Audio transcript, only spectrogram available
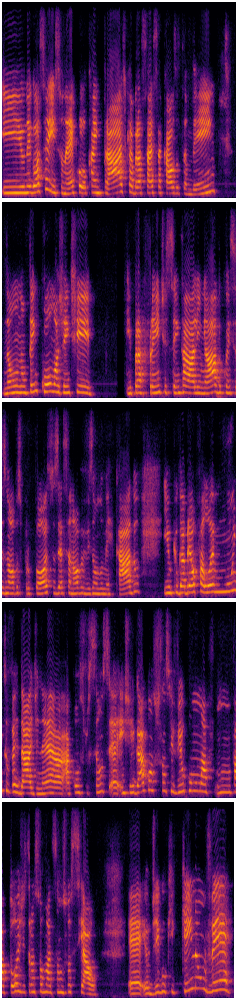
e o negócio é isso, né, colocar em prática, abraçar essa causa também, não, não tem como a gente ir para frente sem estar alinhado com esses novos propósitos, essa nova visão do mercado. E o que o Gabriel falou é muito verdade, né? A, a construção, é, enxergar a construção civil como uma, um fator de transformação social. É, eu digo que quem não vê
